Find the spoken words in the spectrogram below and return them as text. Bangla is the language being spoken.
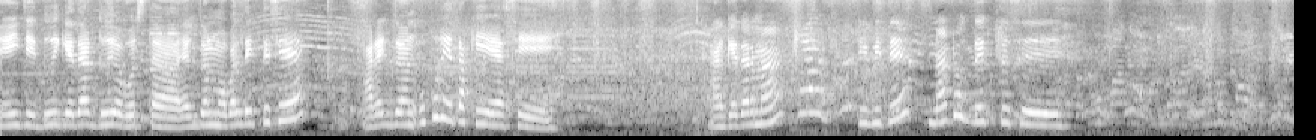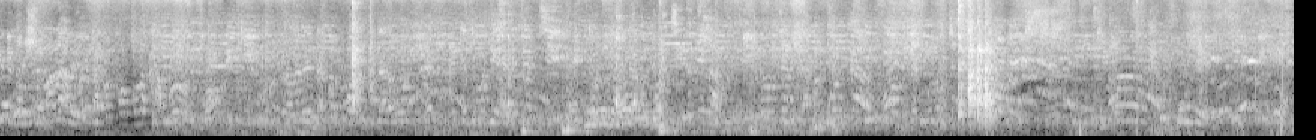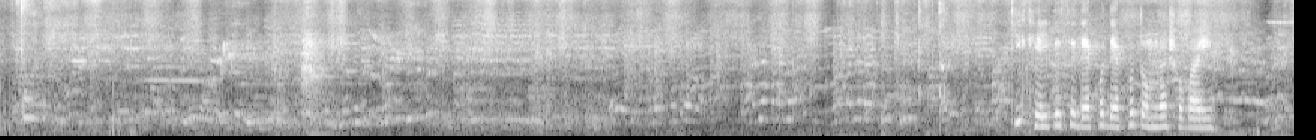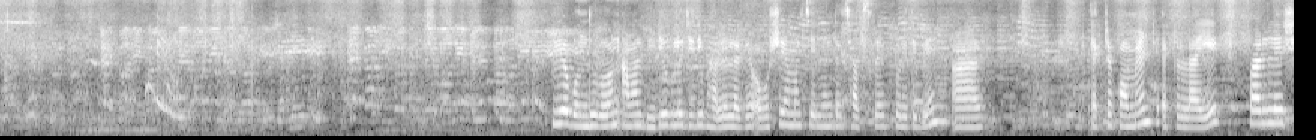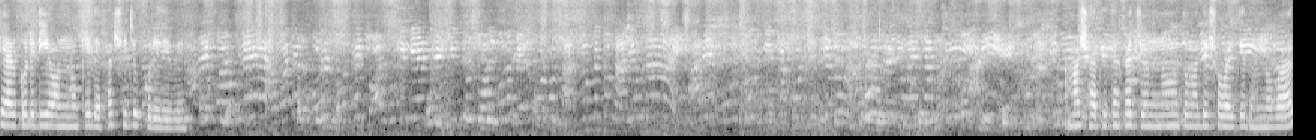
এই যে দুই গেদার, দুই অবস্থা। একজন মোবাইল দেখতেছে, আরেকজন উপরে তাকিয়ে আছে। আর গেদার মা টিভিতে নাটক দেখতেছে। কি খেলতেছে? দেখো দেখো তোমরা সবাই। প্রিয় বন্ধুগণ, আমার ভিডিওগুলো যদি ভালো লাগে, অবশ্যই আমার চ্যানেলটা সাবস্ক্রাইব করে দিবে। আর একটা কমেন্ট, একটা লাইক পারলে শেয়ার করে দিয়ে অন্যকে দেখার সুযোগ করে দেবে। আমার সাথে থাকার জন্য তোমাদের সবাইকে ধন্যবাদ।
